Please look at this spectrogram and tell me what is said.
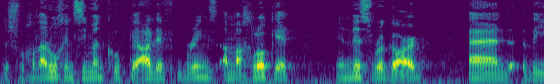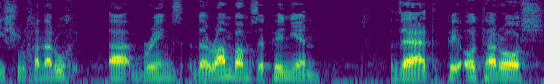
the Shulchan Aruch in Siman Kuf Pe Aleph brings a machloket in this regard, and the Shulchan Aruch uh, brings the Rambam's opinion that Peot HaRosh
